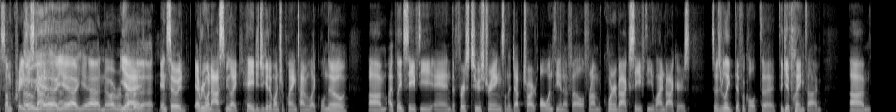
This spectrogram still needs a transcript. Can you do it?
some crazy Oh stat. like yeah, that. yeah, yeah. No, I remember Yeah. that. And so everyone asked me like, "Hey, did you get a bunch of playing time?" I'm like, "Well, no. Um, I played safety, and the first two strings on the depth chart all went to the NFL from cornerback, safety, linebackers. So it was really difficult to to get playing time. Um,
